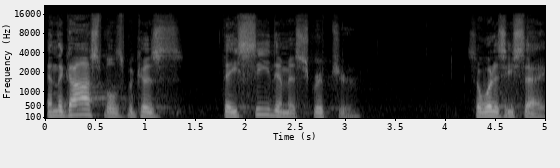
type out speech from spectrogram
and the Gospels because they see them as Scripture. So, what does he say?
